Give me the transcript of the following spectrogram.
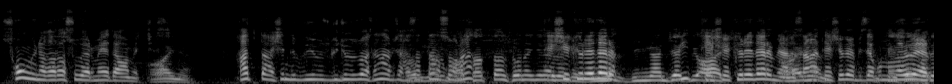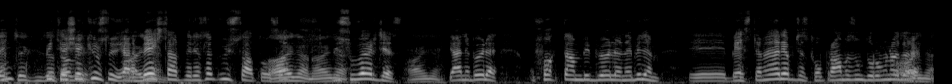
son güne kadar su vermeye devam edeceğiz. Aynen. Hatta şimdi gücümüz gücümüz varsa ne yapacağız? Tabii Hasattan canım, sonra Hasattan sonra yine Teşekkür böyle ederim. dinlen- Dinlenecek bir, bir ağaç. teşekkür ederim yani. Sana Aynen. teşekkür ederim. Bize bunları teşekkür verdin. bize Bir teşekkür tabii. suyu. Yani Aynen. 5 saat veriyorsak 3 saat olsa Aynen aynen. bir su vereceğiz. Aynen. Yani böyle ufaktan bir böyle ne bileyim e, beslemeler yapacağız toprağımızın durumuna göre. Aynen.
